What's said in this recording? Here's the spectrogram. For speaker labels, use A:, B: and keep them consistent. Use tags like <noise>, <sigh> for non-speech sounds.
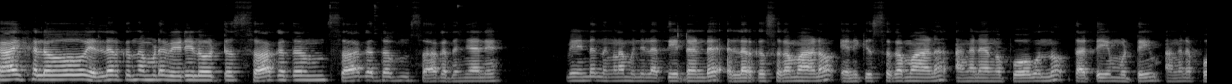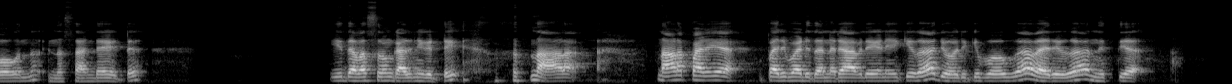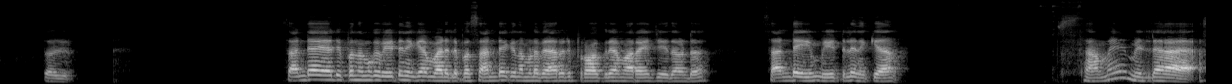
A: Hi hello. എല്ലാവർക്കും നമ്മുടെ വീഡിയോയിലോട്ട് സ്വാഗതം സ്വാഗതം സ്വാഗതം. ഞാൻ വീണ്ടും നിങ്ങളെ മുന്നിൽ എത്തിയിട്ടുണ്ട്. എല്ലാവർക്കും സുഖമാണോ? എനിക്ക് സുഖമാണ്. അങ്ങനെ അങ്ങ് പോകുന്നു. തട്ടിയും മുട്ടിയും അങ്ങനെ പോകുന്നു. ഇന്ന് സൺഡേ ആയിട്ട് ഈ ദിവസവും കഴിഞ്ഞ് കിട്ടി. നാളെ നാളെ പഴയ പരിപാടി തന്നെ. രാവിലെ എണീക്കുക ജോലിക്ക് പോവുക വരിക നിത്യ തൊഴിൽ. സൺഡേ ആയാലും ഇപ്പം നമുക്ക് വീട്ടിൽ നിൽക്കാൻ പാടില്ല. ഇപ്പോൾ സൺഡേക്ക് നമ്മൾ വേറൊരു പ്രോഗ്രാം അറേഞ്ച് ചെയ്തുകൊണ്ട് സൺഡേയും വീട്ടിൽ നിൽക്കാം. സമയമില്ല.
